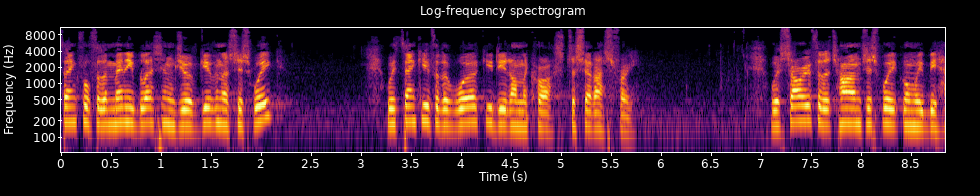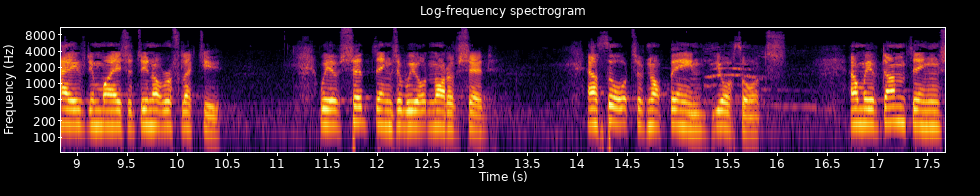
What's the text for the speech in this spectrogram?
Thankful for the many blessings you have given us this week. We thank you for the work you did on the cross to set us free. We're sorry for the times this week when we behaved in ways that do not reflect you. We have said things that we ought not have said. Our thoughts have not been your thoughts. And we have done things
